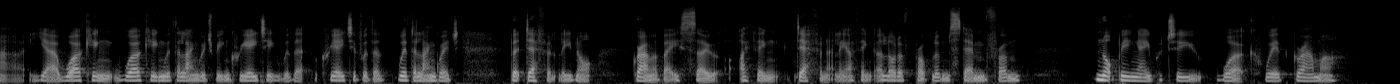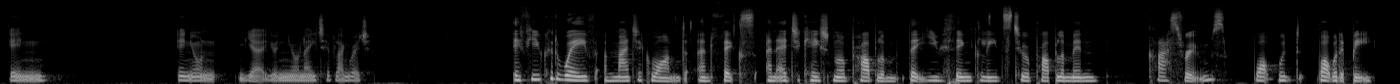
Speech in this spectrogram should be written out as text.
uh, yeah, working working with the language, being creative with it, creative with the with the language, but definitely not grammar based. So I think definitely, I think a lot of problems stem from not being able to work with grammar in in your yeah in your native language. If you could wave a magic wand and fix an educational problem that you think leads to a problem in classrooms, what would what would it be?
